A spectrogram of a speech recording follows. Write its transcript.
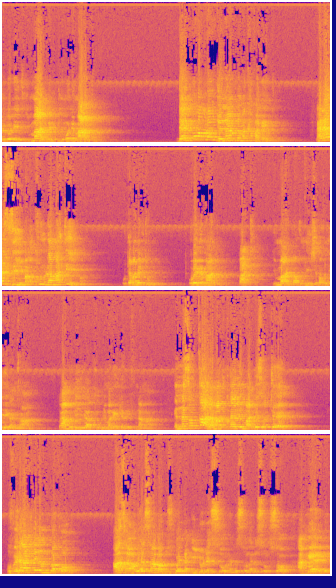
into lethi imali nemdumo nemandla then uma kulangena kula covenant lalanzima kakhulu lamatima utaba nedumo ube nemandla but imali bakunishe bakunike kancane. Banguniki kakhulu imali ngendlela efuna ngayo. And nasokuqala manje ukhayela imali bese yakutshela uvele ahleke umuntu wakhona. Athi hawu uyasaba musukwenda into lesona lesona leso so angeke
